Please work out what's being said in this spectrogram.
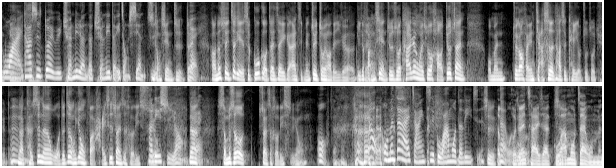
外，它是对于权利人的权利的一种限制。一种限制，对。对好，那所以这个也是 Google 在这一个案子里面最重要的一个一个防线，就是说他认为说好，就算。我们最高法院假设它是可以有著作权的，嗯、那可是呢，我的这种用法还是算是合理使用。合理使用。那什么时候算是合理使用？哦，那我们再来讲一次古阿莫的例子。是，那我，我这边猜一下，古阿莫在我们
